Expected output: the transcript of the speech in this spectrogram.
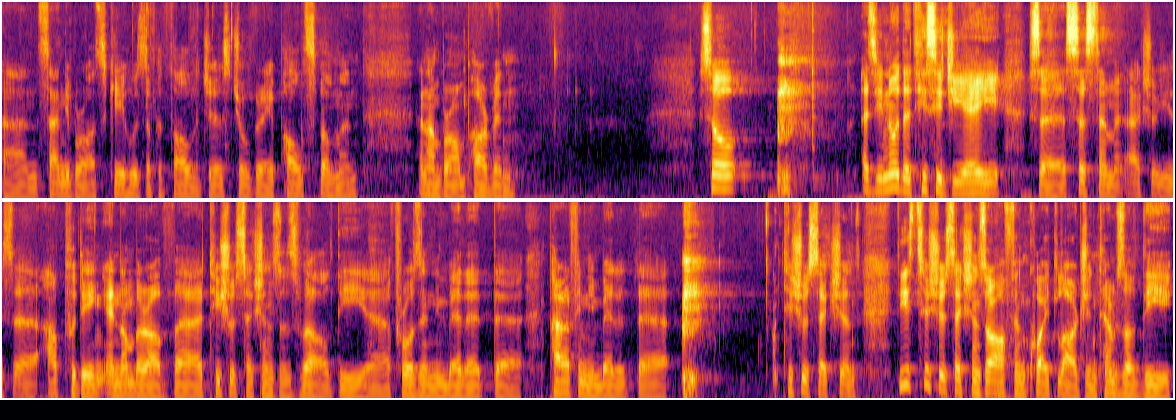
and Sandy Borowsky, who's a pathologist, Joe Gray, Paul Spellman, and I'm Bahram Parvin. So, as you know, the TCGA uh, system actually is uh, outputting a number of uh, tissue sections as well, the uh, frozen embedded, uh, paraffin embedded uh, tissue sections. These tissue sections are often quite large in terms of the,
